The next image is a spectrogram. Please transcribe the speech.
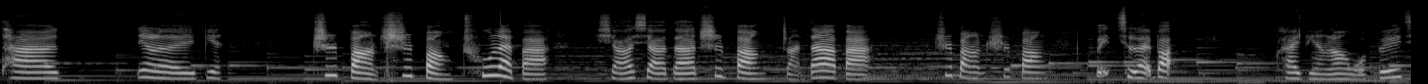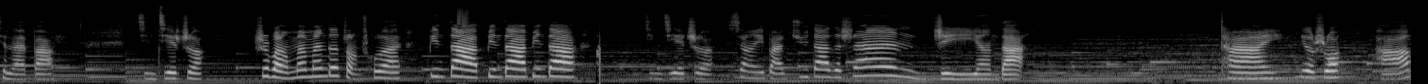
他念了一遍：“翅膀翅膀出来吧，小小的翅膀长大吧，翅膀翅膀飞起来吧，快点让我飞起来吧。”紧接着。翅膀慢慢的长出来，变大，变大，变大，紧接着像一把巨大的扇子一样大。他又说：“好，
